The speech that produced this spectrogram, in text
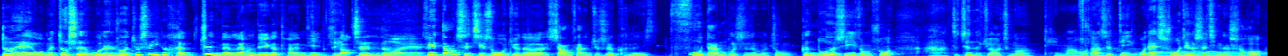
对我们都是无论如何就是一个很正能量的一个团体，你知道哎，？真的哎，所以当时其实我觉得相反，就是可能负担不是这么重，更多的是一种说啊，这真的就要这么停吗？我当时第一我在说这个事情的时候，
